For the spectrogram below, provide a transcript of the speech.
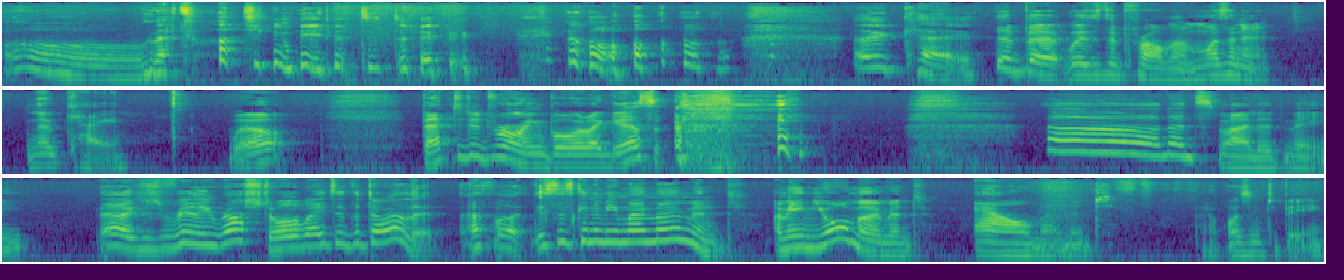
Oh, that's what you needed to do. Okay. The burp was the problem, wasn't it? Okay. Well, back to the drawing board, I guess. oh, don't smile at me. Oh, I just really rushed all the way to the toilet. I thought, this is going to be my moment. I mean, your moment. Our moment. But it wasn't to be.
